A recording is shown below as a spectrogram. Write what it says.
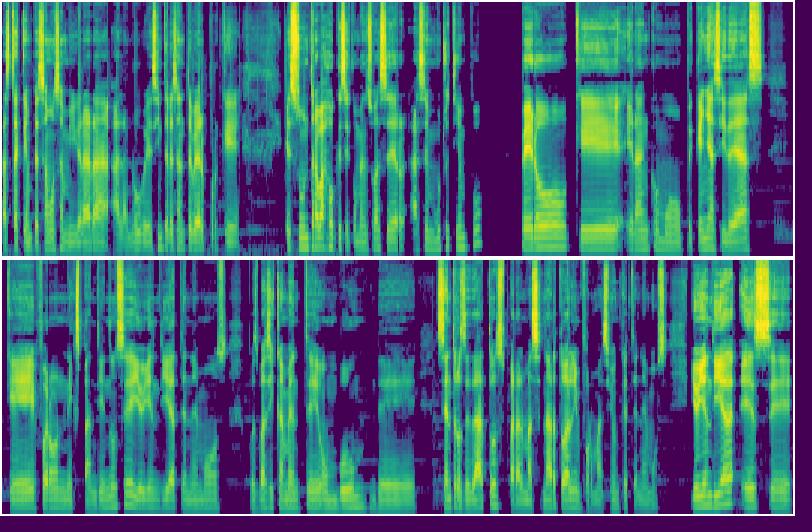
hasta que empezamos a migrar a la nube. Es interesante ver porque es un trabajo que se comenzó a hacer hace mucho tiempo, pero que eran como pequeñas ideas que fueron expandiéndose y hoy en día tenemos pues básicamente un boom de centros de datos para almacenar toda la información que tenemos. Y hoy en día es, eh,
